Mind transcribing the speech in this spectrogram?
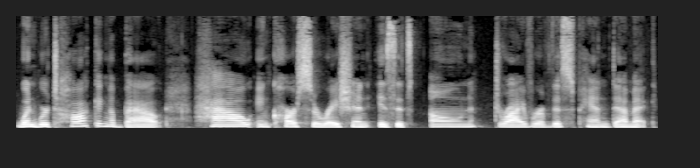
when we're talking about how incarceration is its own driver of this pandemic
